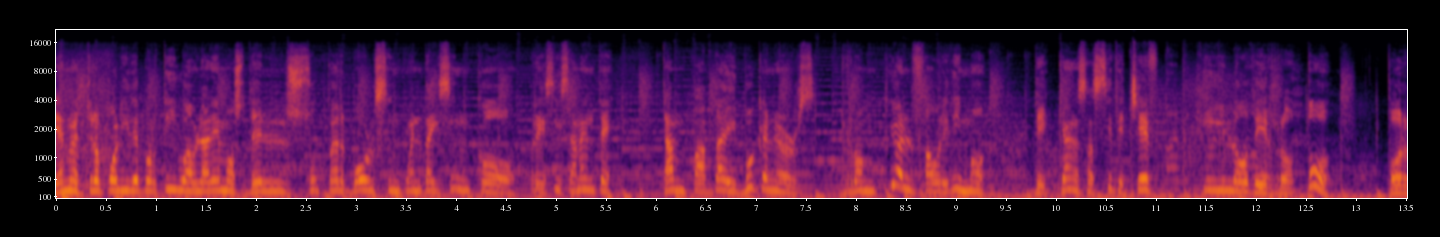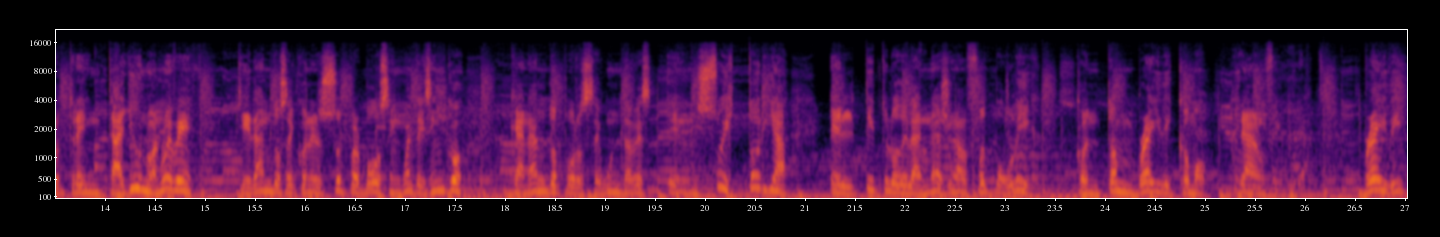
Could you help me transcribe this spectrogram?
En nuestro polideportivo hablaremos del Super Bowl 55. Precisamente, Tampa Bay Buccaneers rompió el favoritismo de Kansas City Chiefs y lo derrotó por 31 a 9, quedándose con el Super Bowl 55, ganando por segunda vez en su historia el título de la National Football League, con Tom Brady como gran figura. Brady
